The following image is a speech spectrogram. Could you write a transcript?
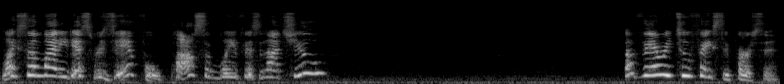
Like somebody that's resentful, possibly if it's not you. A very two-faced person.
